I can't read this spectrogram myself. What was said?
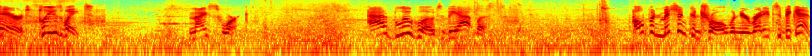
Repaired. Please wait. Nice work. Add blue glow to the Atlas. Open mission control when you're ready to begin.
